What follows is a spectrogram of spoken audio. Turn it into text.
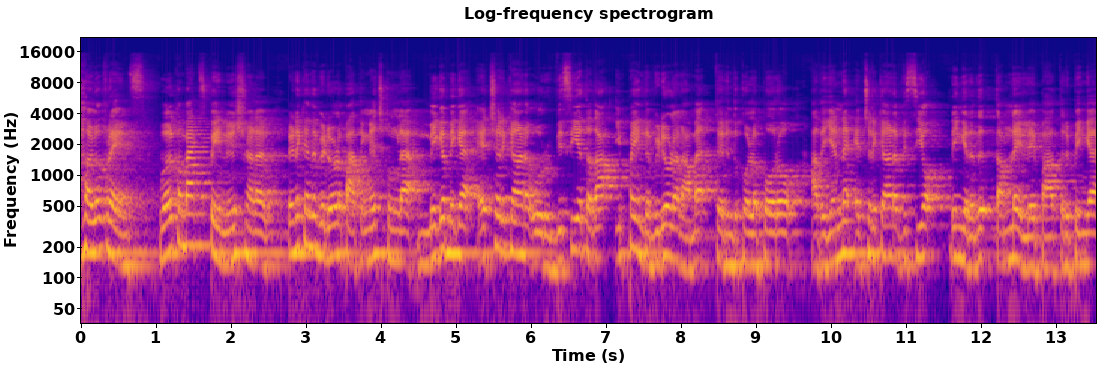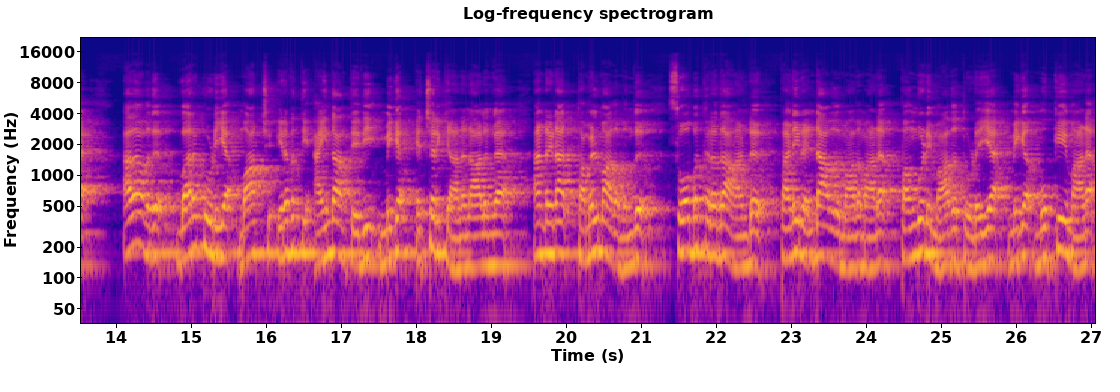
Hello friends welcome back Spain news channel எனக்கு இந்த வீடியோவில் பார்த்தீங்கன்னு வச்சுக்கோங்களேன் மிக மிக எச்சரிக்கையான ஒரு விஷயத்தை தான் இப்போ இந்த வீடியோவில் நாம் தெரிந்து கொள்ள போகிறோம் அது என்ன எச்சரிக்கையான விஷயம் அப்படிங்கிறது தமிழிலே பார்த்துருப்பீங்க. அதாவது வரக்கூடிய மார்ச் இருபத்தி ஐந்தாம் தேதி மிக எச்சரிக்கையான நாளுங்க. அன்றைய நாள் தமிழ் மாதம் வந்து சோபக்கிரத ஆண்டு பனிரெண்டாவது மாதமான பங்குனி மாதத்துடைய மிக முக்கியமான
